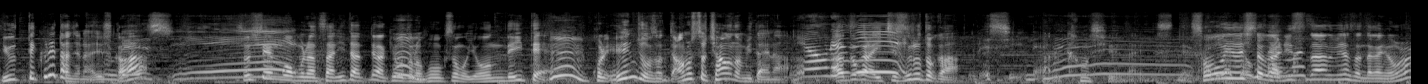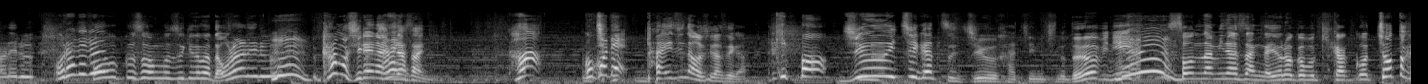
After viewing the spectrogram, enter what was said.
言ってくれたんじゃないですか？そしてもう村田さんに至っては京都のフォークソングを読んでいて、うん。これ炎上さんってあの人ちゃうのみたいないや嬉しい。後から一致するとか嬉しいね。あるかもしれないですねそういう人がリスナーの皆さんの中におられるおられる？フォークソング好きの方おられるうん。かもしれないはい皆さんに、は、ここで。大事なお知らせが。吉報。11月18日の土曜日に、そんな皆さんが喜ぶ企画をちょっと考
